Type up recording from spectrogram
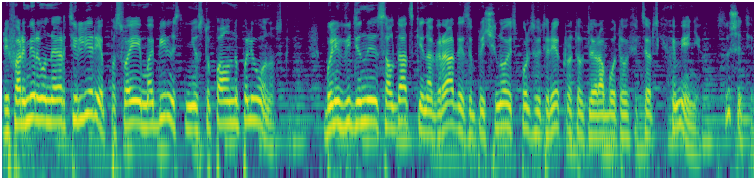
Реформированная артиллерия по своей мобильности не уступала наполеоновской. Были введены солдатские награды, запрещено использовать рекрутов для работы в офицерских имениях. Слышите?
